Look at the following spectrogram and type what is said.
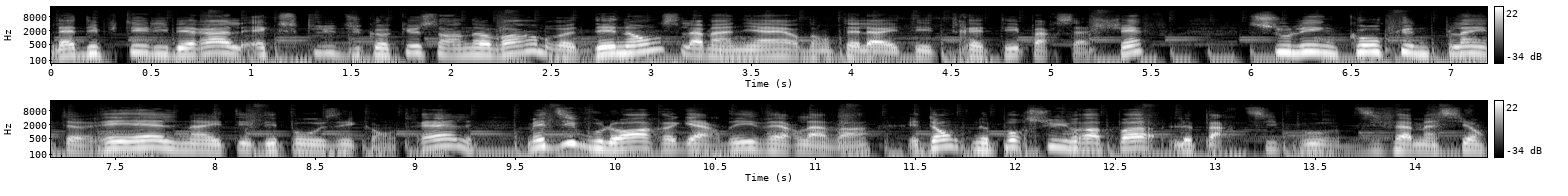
La députée libérale exclue du caucus en novembre dénonce la manière dont elle a été traitée par sa chef, souligne qu'aucune plainte réelle n'a été déposée contre elle, mais dit vouloir regarder vers l'avant et donc ne poursuivra pas le parti pour diffamation.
